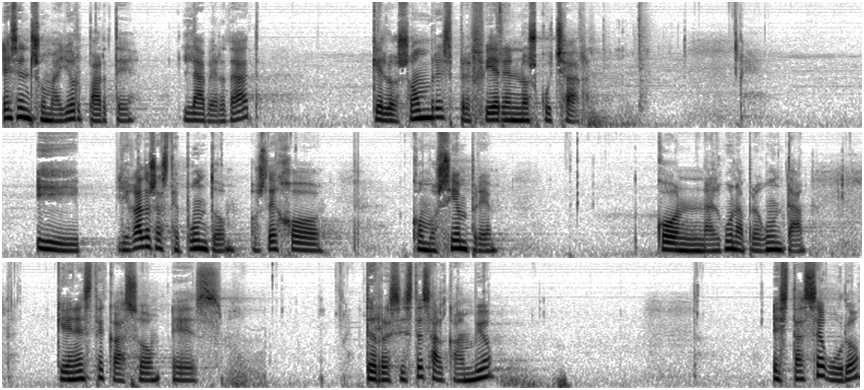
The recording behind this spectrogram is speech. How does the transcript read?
es en su mayor parte la verdad que los hombres prefieren no escuchar. Y llegados a este punto, os dejo, como siempre, con alguna pregunta, que en este caso es, ¿Te resistes al cambio? ¿Estás seguro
